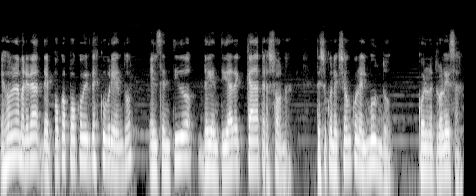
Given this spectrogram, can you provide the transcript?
Es una manera de poco a poco ir descubriendo el sentido de identidad de cada persona, de su conexión con el mundo, con la naturaleza,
